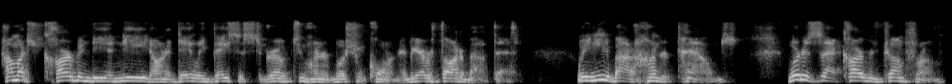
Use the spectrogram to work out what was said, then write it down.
how much carbon do you need on a daily basis to grow 200 bushel corn? Have you ever thought about that? You need about 100 pounds. Where does that carbon come from?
